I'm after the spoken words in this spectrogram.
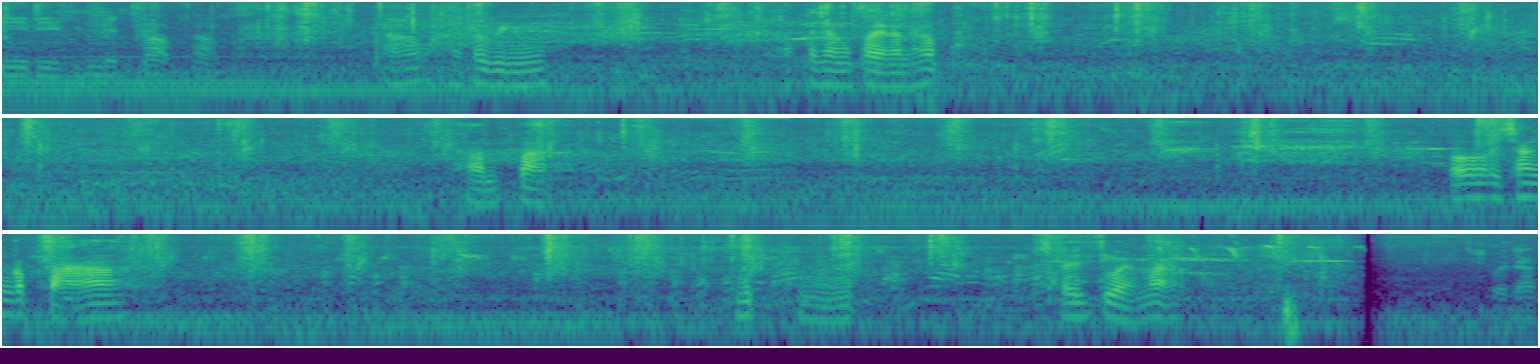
ดีดีกินเม็ดชอบชอบเช้าหาสวิงก็ยังใส่กันครับถามปากโอ้ช่างกับตาอื้อหือใช้สวยมากเปิดยัง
